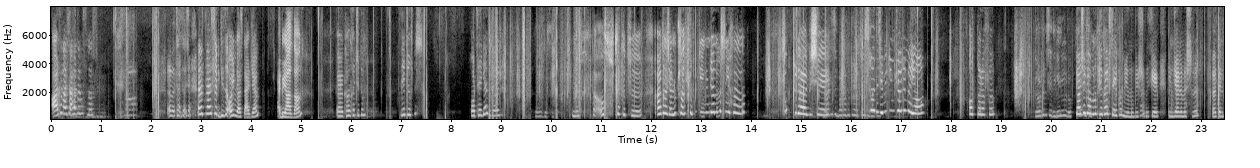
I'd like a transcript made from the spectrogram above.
Arkadaşlar hazır mısınız? Evet arkadaşlar. Evet ben size bir gizli oyun göstereceğim. Birazdan. Ee, kankacığım. Ne diyoruz biz? Ortaya gel. Neredesin? Ya, of çok kötü. Arkadaşlar lütfen Squid Game güncellemesi ya. Çok güzel bir şey. Neredesin? Bana bu tuvalete Sadece bir güncelleme ya. Alt tarafı. Gördüm seni geliyorum. Gerçekten bunu PKX yapamıyor mu bir Squid Game güncellemesini? Evet benim.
